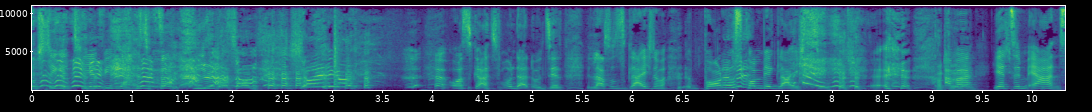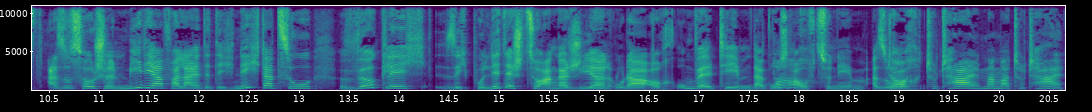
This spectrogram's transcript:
lustige Tiervideos. Also, Viel davon. Entschuldigung. Oskar, es wundert uns jetzt. Lass uns gleich nochmal. Pornos kommen wir gleich zu. Äh, Aber jetzt im Ernst. Also Social Media verleitet dich nicht dazu, wirklich sich politisch zu engagieren oder auch Umweltthemen da groß Doch. aufzunehmen. Also Doch, total, Mama, total.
